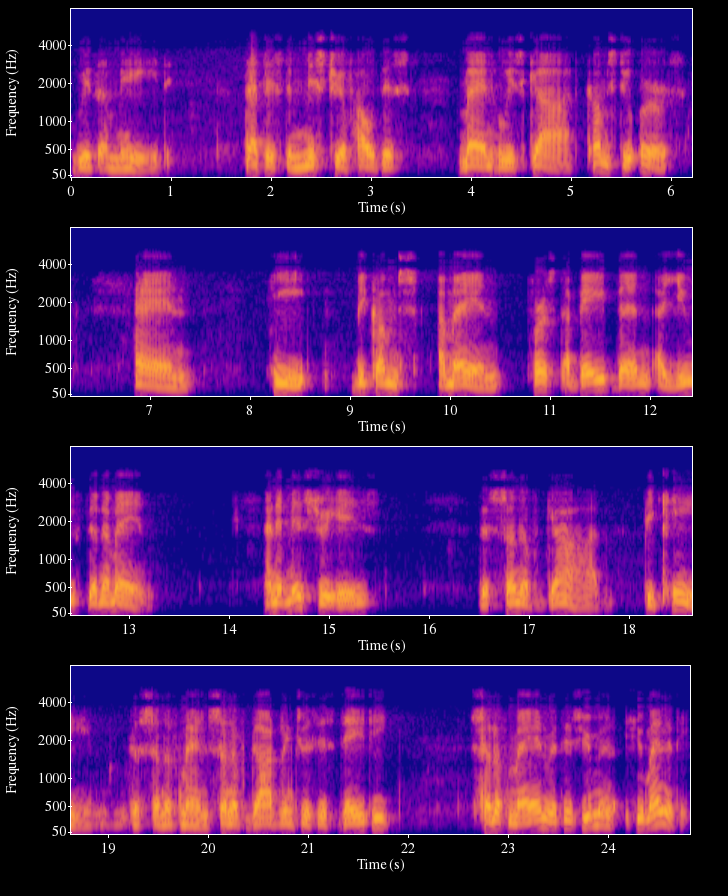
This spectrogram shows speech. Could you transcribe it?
with a maid. That is the mystery of how this man who is God comes to earth and he becomes a man. First a babe, then a youth, then a man. And the mystery is the Son of God became the Son of Man. Son of Godlings with his deity, Son of Man with his human, humanity.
